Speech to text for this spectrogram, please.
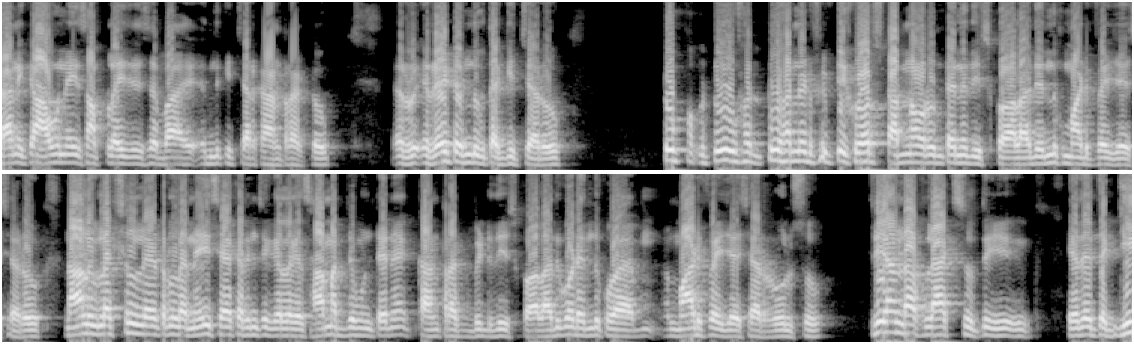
దానికి ఆవు నెయ్యి సప్లై చేసే ఎందుకు ఇచ్చారు కాంట్రాక్టు? రేట్ ఎందుకు తగ్గించారు? Two two two hundred fifty crores turnover ఉంటేనే తీసుకోవాలి. అది ఎందుకు మాడిఫై చేశారు? నాలుగు లక్షల లీటర్ల నెయ్యి సేకరించగలిగే సామర్థ్యం ఉంటేనే కాంట్రాక్ట్ బిడ్ తీసుకోవాలి. అది కూడా ఎందుకు మాడిఫై చేశారు rules? Three and half lakhs ఏదైతే గీ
